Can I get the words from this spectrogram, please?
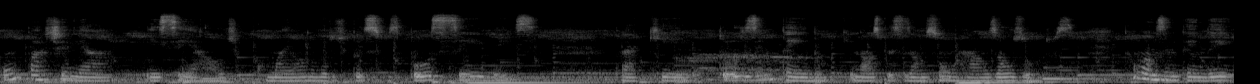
compartilhar esse áudio com o maior número de pessoas possíveis, para que todos entendam que nós precisamos honrar uns aos outros. Então vamos entender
